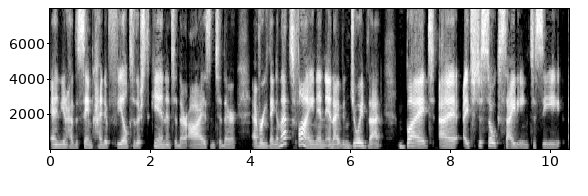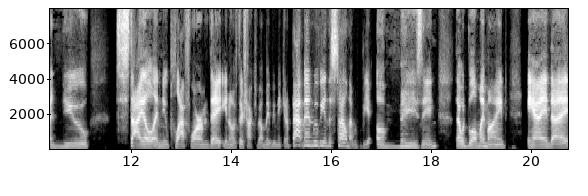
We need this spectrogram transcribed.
and you know had the same kind of feel to their skin and to their eyes and to their everything and that's fine and and I've enjoyed that. But uh, it's just so exciting to see a new style and new platform that you know if they're talking about maybe making a batman movie in this style that would be amazing. That would blow my mind. And uh,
